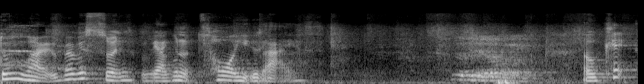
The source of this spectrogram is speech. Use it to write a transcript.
Don't worry, very soon we are going to tour you guys. Okay.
